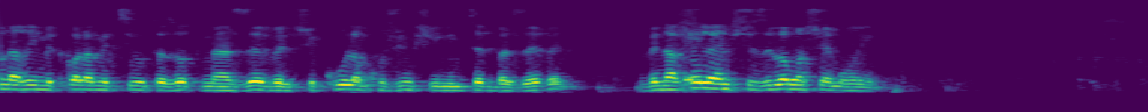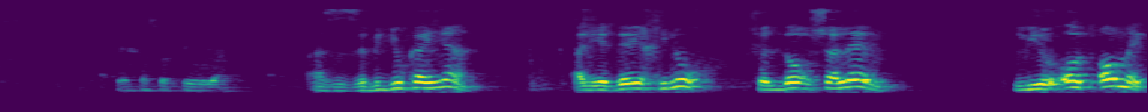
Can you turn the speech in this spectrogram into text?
נרים את כל המציאות הזאת מהזבל שכולם חושבים שהיא נמצאת בזבל, ונראה להם שזה לא מה שהם רואים. צריך לעשות פעולה. אז זה בדיוק העניין. על ידי חינוך של דור שלם, לראות עומק.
